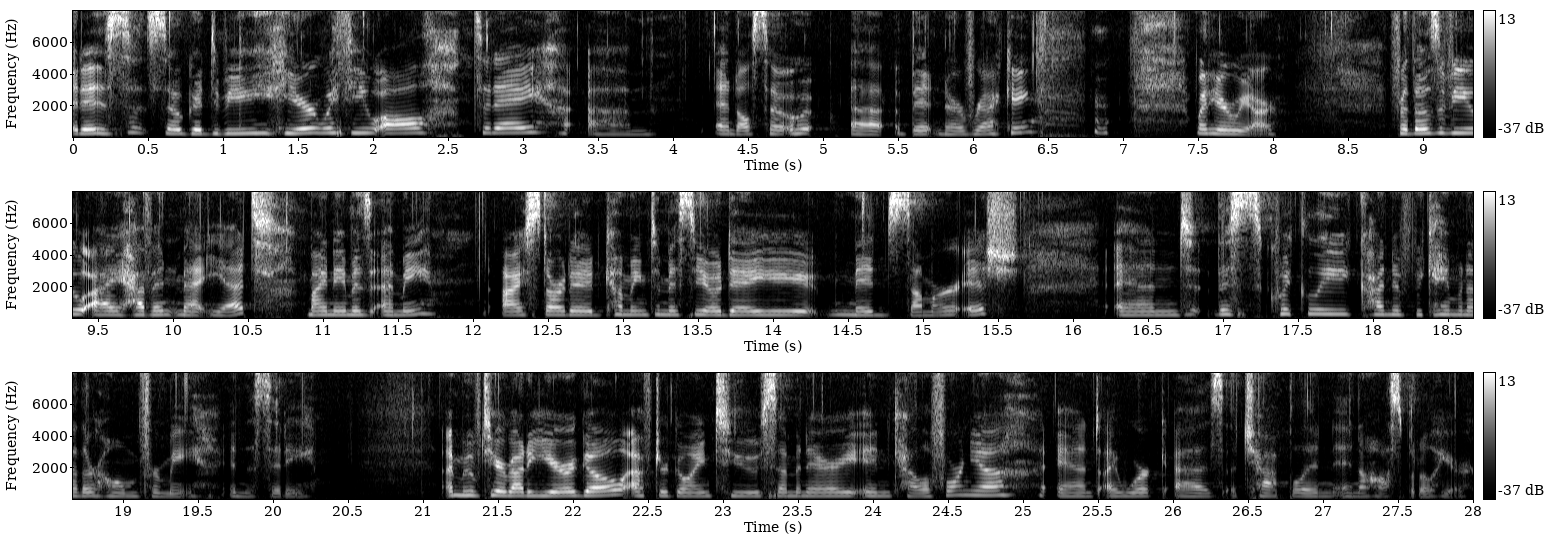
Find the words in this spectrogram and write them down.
It is so good to be here with you all today, um, and also uh, a bit nerve wracking, but here we are. For those of you I haven't met yet, my name is Emmy. I started coming to Missio Dei midsummer ish, and this quickly kind of became another home for me in the city. I moved here about a year ago after going to seminary in California, and I work as a chaplain in a hospital here.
